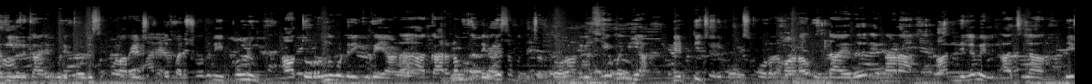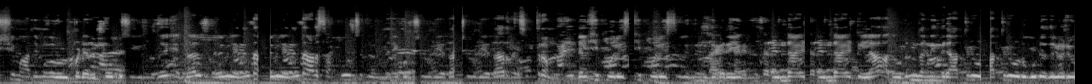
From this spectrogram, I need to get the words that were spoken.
എന്നുള്ളൊരു കാര്യം കൂടി പോലീസ് ഇപ്പോൾ അറിയിച്ചിട്ടുണ്ട്. പരിശോധന ഇപ്പോഴും തുടർന്നുകൊണ്ടിരിക്കുകയാണ്. കാരണം ഡൽഹിയെ സംബന്ധിച്ചിടത്തോളം ഡൽഹിയെ വലിയ ഞെട്ടിച്ചൊരു ബോംബ് സ്ഫോടനമാണ് ഉണ്ടായത് എന്നാണ് ആ നിലവിൽ ആ ചില ദേശീയ മാധ്യമങ്ങൾ ഉൾപ്പെടെ റിപ്പോർട്ട് ചെയ്യുന്നത്. എന്നാൽ നിലവിൽ എന്താ എന്താണ് സംഭവിച്ചത് എന്നതിനെ കുറിച്ചുള്ള ഒരു യഥാർത്ഥ ചിത്രം ഡൽഹി പോലീസ് പോലീസിൽ നിന്ന് ഇതുവരെയും ഉണ്ടായിട്ടില്ല. അതുകൊണ്ട് തന്നെ ഇന്ന് രാത്രി രാത്രിയോടുകൂടി അതിലൊരു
